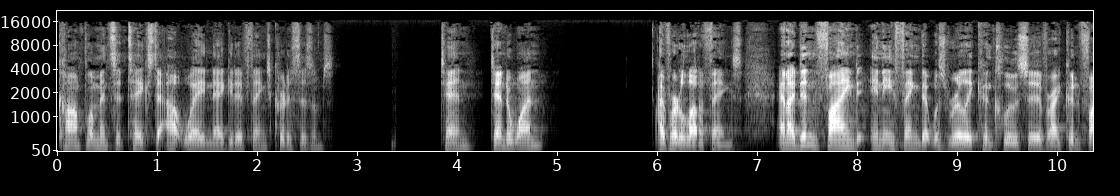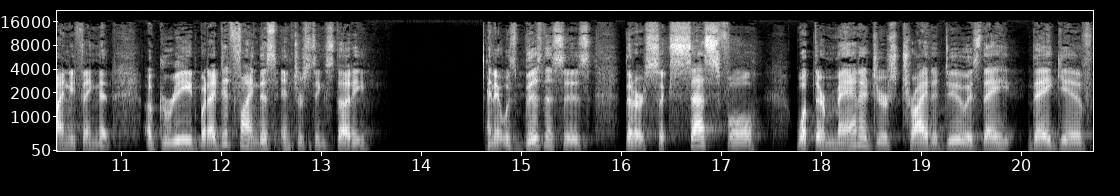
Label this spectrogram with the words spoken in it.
compliments it takes to outweigh negative things, criticisms? 10? 10 to 1? I've heard a lot of things. And I didn't find anything that was really conclusive, or I couldn't find anything that agreed, but I did find this interesting study. And it was businesses that are successful. What their managers try to do is they, they give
